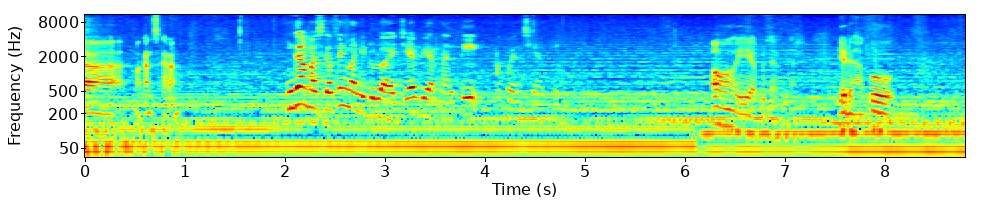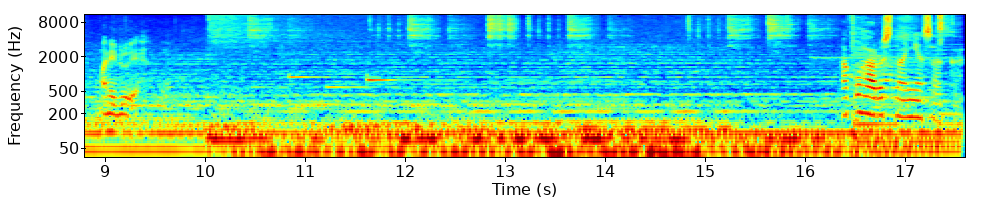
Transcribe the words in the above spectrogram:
Kita makan sekarang? Enggak, Mas Gavin mandi dulu aja biar nanti aku yang siapin. Oh iya benar-benar. Yaudah aku mandi dulu ya. Aku harus nanya Saka,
